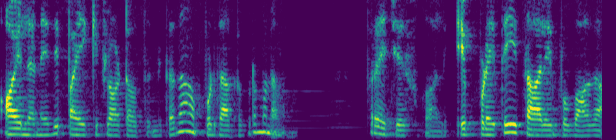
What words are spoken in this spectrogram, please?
ఆయిల్ అనేది పైకి ఫ్లాట్ అవుతుంది కదా అప్పుడు దాకా కూడా మనం ఫ్రై చేసుకోవాలి. ఎప్పుడైతే ఈ తాలింపు బాగా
